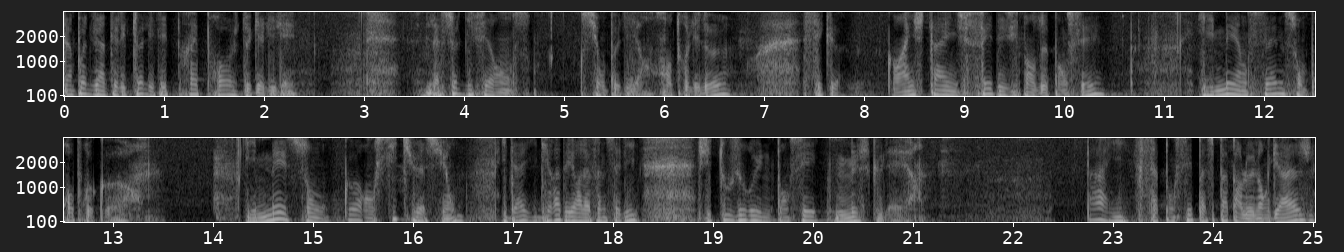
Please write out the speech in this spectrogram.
d'un point de vue intellectuel était très proche de Galilée. La seule différence, si on peut dire, entre les deux, c'est que quand Einstein fait des expériences de pensée, il met en scène son propre corps. Il met son corps en situation. Il dira d'ailleurs à la fin de sa vie, j'ai toujours eu une pensée musculaire. Pareil, sa pensée passe pas par le langage,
